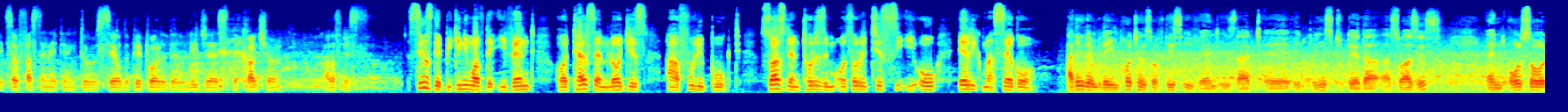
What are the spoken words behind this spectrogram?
It's so fascinating to see all the people, the religious, the culture, all of this. Since the beginning of the event, hotels and lodges are fully booked. Swaziland Tourism Authority CEO Eric Maseko. I think the, the importance of this event is that uh, it brings together uh, Swazis and also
